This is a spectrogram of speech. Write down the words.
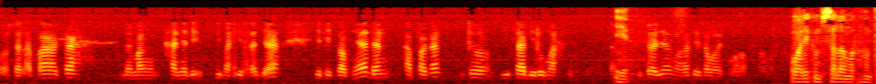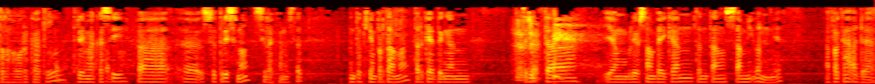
Ustaz apakah memang hanya di, di masjid saja itikafnya dan apakah itu bisa di rumah Iya. Itu aja. Makasih. Assalamualaikum warahmatullahi Waalaikumsalam warahmatullahi wabarakatuh. Terima kasih Pak uh, Sutrisno. Silakan Ustaz. Untuk yang pertama terkait dengan cerita yang beliau sampaikan tentang Samiun ya. Apakah ada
